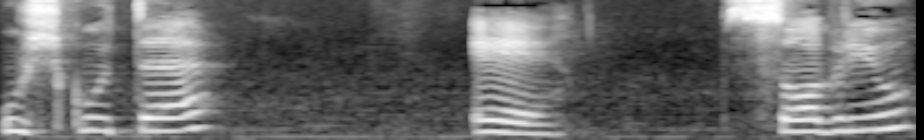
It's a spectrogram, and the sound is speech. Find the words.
o escuta é sóbrio,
